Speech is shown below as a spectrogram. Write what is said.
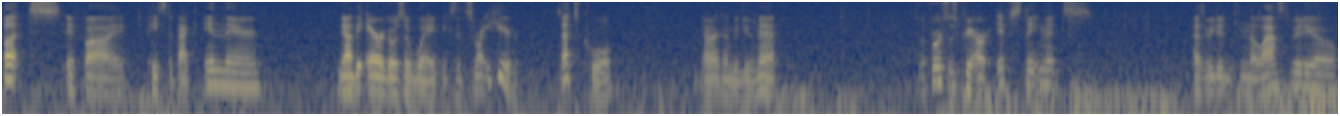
But if I paste it back in there, now the error goes away because it's right here. So that's cool. Now we're not going to be doing that. So first let's create our if statement as we did in the last video.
